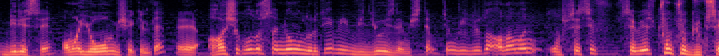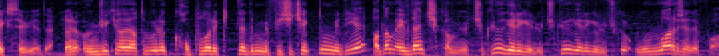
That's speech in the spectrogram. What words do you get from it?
birisi ama yoğun bir şekilde e, aşık olursa ne olur diye bir video izlemiştim. Şimdi videoda adamın obsesif seviyesi çok çok yüksek seviyede. Yani önceki hayatı böyle kapıları kilitledim mi, fişi çektim mi diye adam evden çıkamıyor. Çıkıyor geri geliyor, çıkıyor geri geliyor, çıkıyor onlarca defa.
